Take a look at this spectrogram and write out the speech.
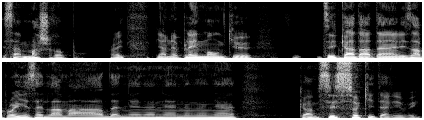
ça marchera pas. Right? Il y en a plein de monde que, tu sais, quand t'entends les employés c'est de la merde, comme c'est ça qui est arrivé.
